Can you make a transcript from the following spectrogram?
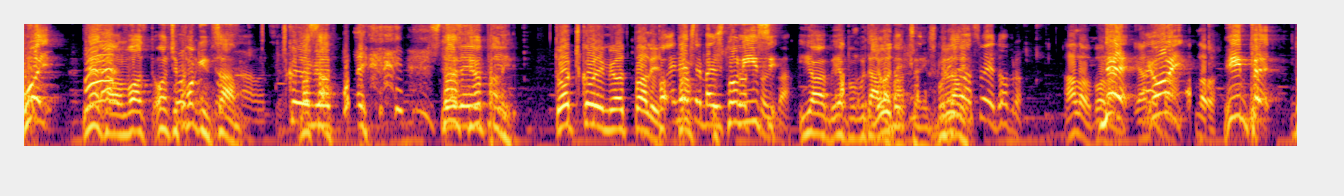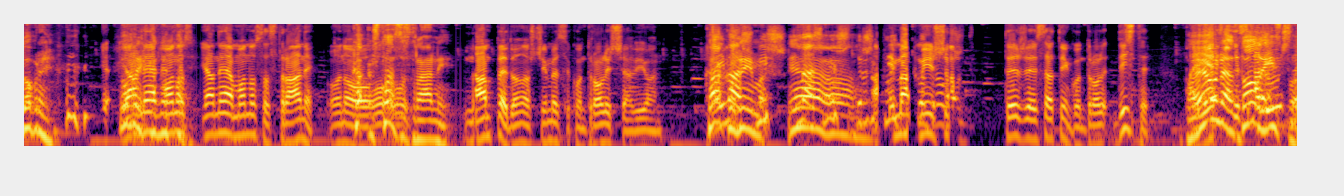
Oj, ne znam, on, voz, on će pogin sam. Šta ste otpali? Točkovi mi otpali. Pa, Aj, ne pa trebaju što nisi, ja, ja pa budala Ljudi, budala. Sve je dobro. Alo, Bola. Ne, ja, oj, alo. Impe, dobre. Ja, Dobro ja, je kad nemam ne ono, pali. ja nemam ono sa strane. Ono, Ka- šta o- sa strane? Numpad, ono s čime se kontroliše avion. Kako imaš nema? miš, Ja, imaš miš, drži klik miš, ali teže je sa tim kontroli... Di ste? Pa A evo jeste, nas sad dole ispod.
